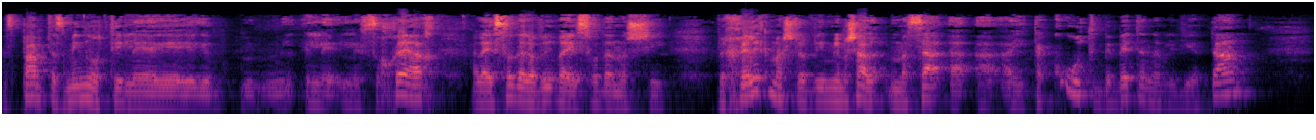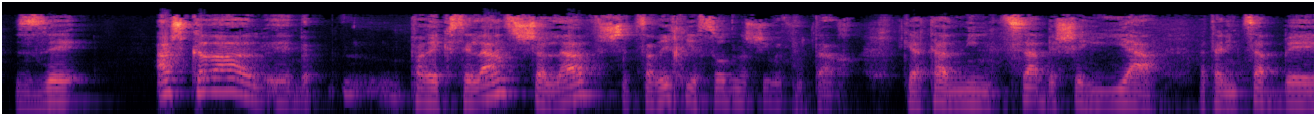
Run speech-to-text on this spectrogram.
אז פעם תזמינו אותי ל- לשוחח על היסוד הגברי והיסוד הנשי. וחלק מהשלבים, למשל, מסע, ההיתקעות בבטן הלוויתן, זה אשכרה פר אקסלנס שלב שצריך יסוד נשי מפותח. כי אתה נמצא בשהייה, אתה נמצא ב...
